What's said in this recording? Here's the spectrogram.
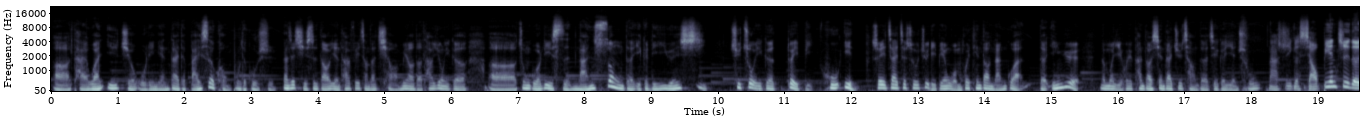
啊、呃，台湾一九五零年代的白色恐怖的故事，但是其实导演他非常的巧妙的，他用一个呃中国历史南宋的一个梨园戏去做一个对比呼应，所以在这出剧里边，我们会听到南管的音乐，那么也会看到现代剧场的这个演出。那是一个小编制的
